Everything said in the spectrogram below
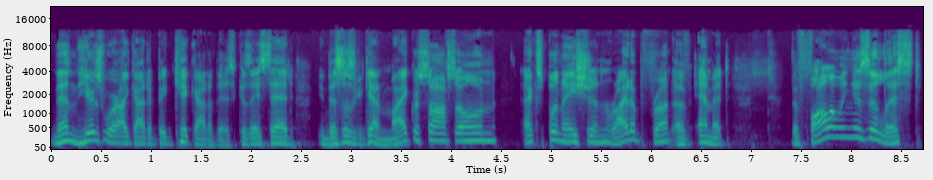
Then here's where I got a big kick out of this because they said this is again Microsoft's own explanation right up front of EMET. The following is a list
